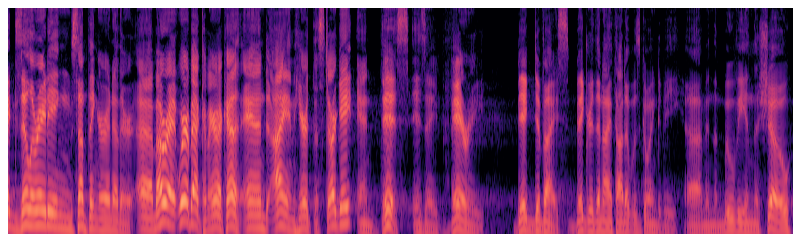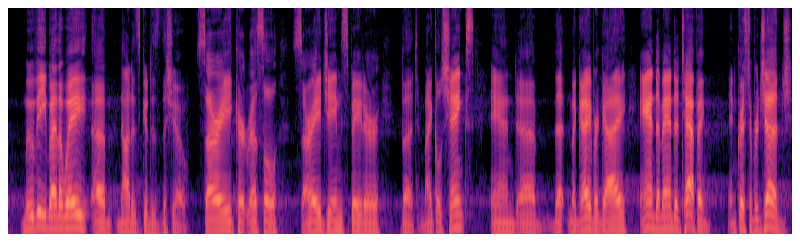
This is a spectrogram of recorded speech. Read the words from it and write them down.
Exhilarating something or another. Um, all right, we're back, America, and I am here at the Stargate, and this is a very big device, bigger than I thought it was going to be. Um, in the movie and the show, movie, by the way, um, not as good as the show. Sorry, Kurt Russell. Sorry, James Spader, but Michael Shanks and uh, that MacGyver guy and Amanda Tapping and Christopher Judge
